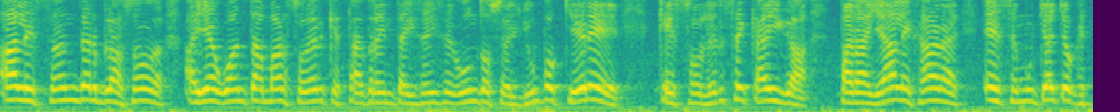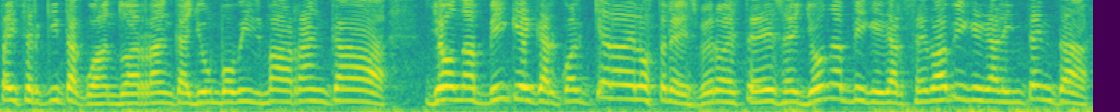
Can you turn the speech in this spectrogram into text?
Alexander Blasov. Ahí aguanta Mar Soler que está a 36 segundos. El Jumbo quiere que Soler se caiga para ya alejar a ese muchacho que está ahí cerquita. Cuando arranca Jumbo Visma, arranca Jonas Vingegaard, cualquiera de los tres. Pero este es Jonas Vingegaard. Se va Vingegaard, intenta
